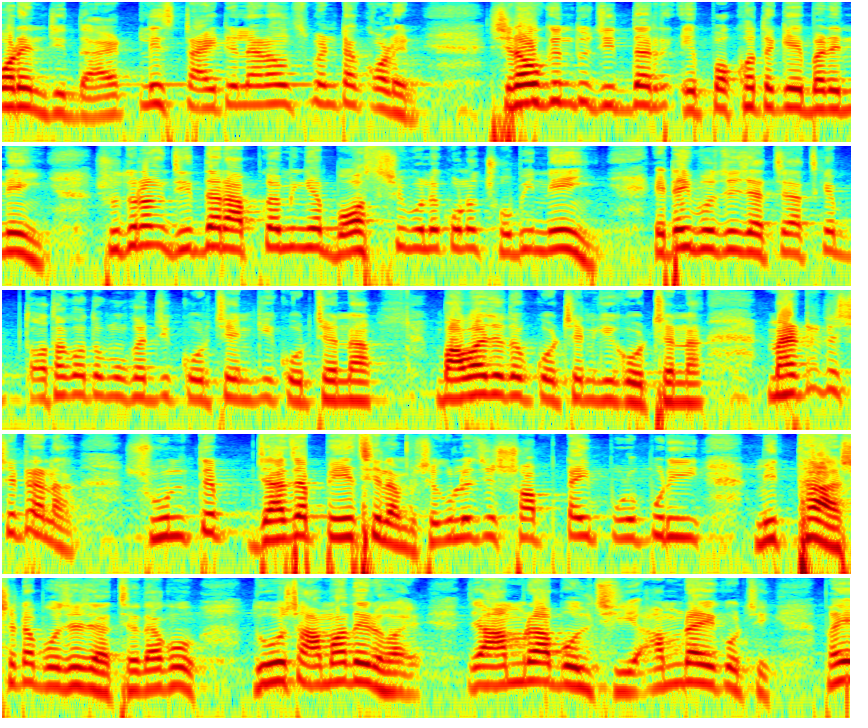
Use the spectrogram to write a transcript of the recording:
করেন জিদ্দা। অ্যাটলিস্ট টাইটেল অ্যানাউন্সমেন্টটা করেন। সেটাও কিন্তু জিদ্দার এ পক্ষ থেকে এবারে নেই। সুতরাং জিদ্দার আপকামিংয়ে বসশ্রী বলে কোনো ছবি নেই। এটাই বোঝা যাচ্ছে। আজকে তথাগত মুখার্জি করছেন কি করছেন না, বাবা যাদব করছেন কি করছেন না। ম্যাটারটা সেটা না। শুনতে যা যা পেয়েছিলাম সেগুলো যে সবটাই পুরোপুরি মিথ্যা, সেটা বোঝা যাচ্ছে। দেখো, দোষ আমাদের হয় যে আমরা বলছি, আমরা এ করছি। ভাই,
